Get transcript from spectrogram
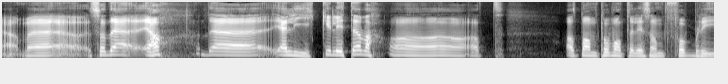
Ja, men, så det Ja. Det, jeg liker litt det, da. Og at at man på en måte liksom får bli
